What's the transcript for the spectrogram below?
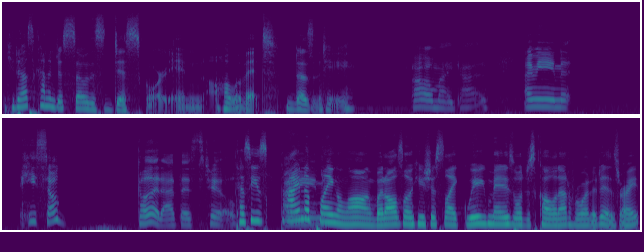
He does kind of just sow this discord in all of it, doesn't he? Oh my god. I mean, he's so good at this too. Because he's I kind of mean- playing along, but also he's just like, we may as well just call it out for what it is, right?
